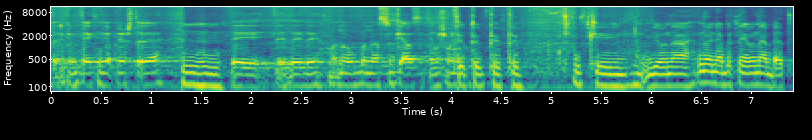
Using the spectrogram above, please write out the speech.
tarkim, techniką prieš tave. Mhm. Tai, tai, tai, tai, manau, būna sunkiausia tiem žmonėms. Taip, taip, taip, taip. Kai jauna, nu nebūtinai jauna, bet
